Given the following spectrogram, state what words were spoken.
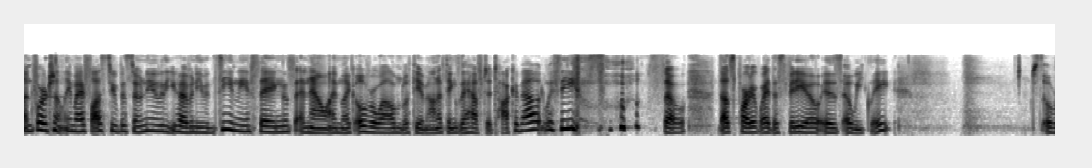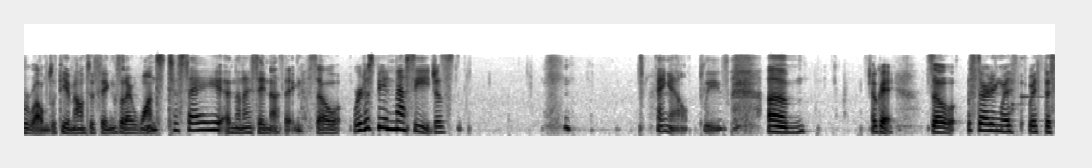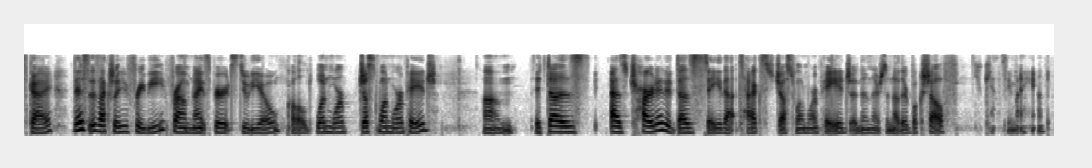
unfortunately my floss tube is so new that you haven't even seen these things and now i'm like overwhelmed with the amount of things i have to talk about with these so that's part of why this video is a week late. Just overwhelmed with the amount of things that i want to say and then i say nothing. So we're just being messy. Just hang out please. Um okay. So starting with with this guy, this is actually a freebie from Night Spirit Studio called One More, Just One More Page. Um, it does, as charted, it does say that text, just one more page, and then there's another bookshelf. You can't see my hand.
